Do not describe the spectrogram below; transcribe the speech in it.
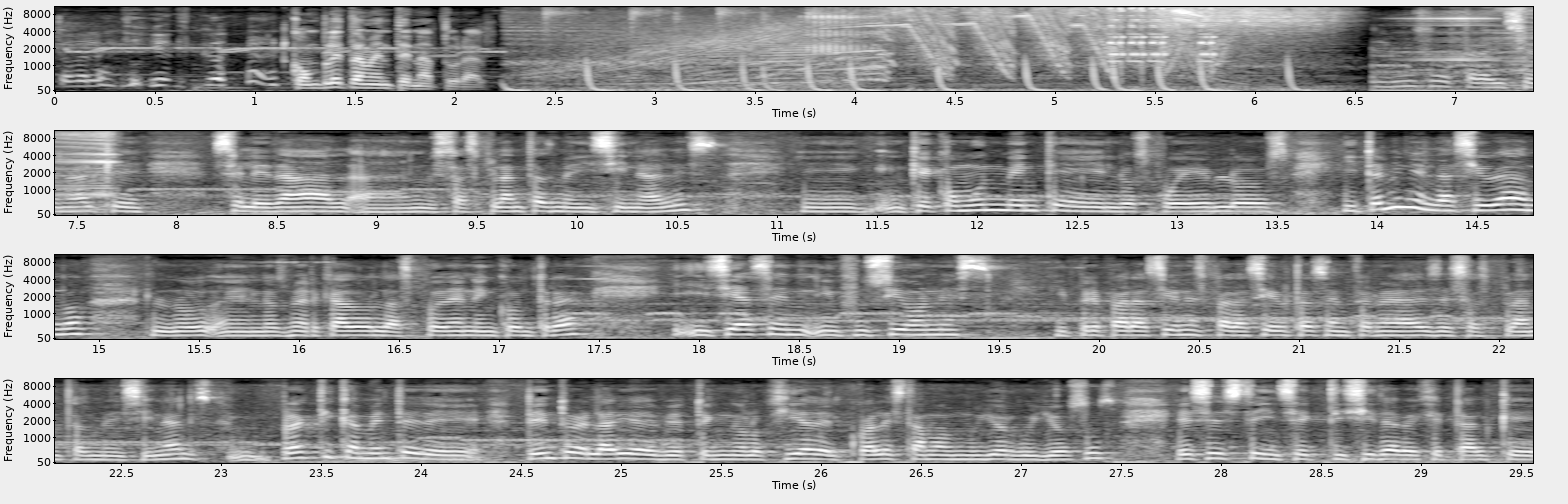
Todo el antibiótico. Completamente natural. Tradicional que se le da a, nuestras plantas medicinales, eh, que comúnmente en los pueblos y también en la ciudad, ¿no? en los mercados las pueden encontrar y se hacen infusiones y preparaciones para ciertas enfermedades de esas plantas medicinales. Prácticamente de, dentro del área de biotecnología del cual estamos muy orgullosos es este insecticida vegetal que,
